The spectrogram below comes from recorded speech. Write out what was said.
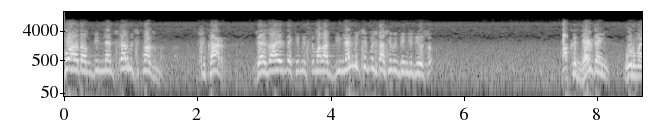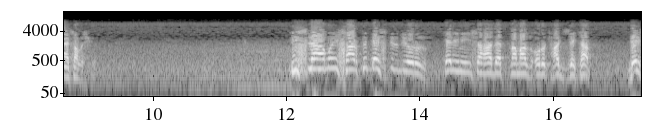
bu adam dinden çıkar mı çıkmaz mı? Çıkar. Cezayir'deki Müslümanlar dinden mi çıkmış aşırı dinci diyorsun? Bakın nereden vurmaya çalışıyor. İslam'ın şartı beştir diyoruz. Kelime-i şehadet, namaz, oruç, hac, zekat. Beş.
